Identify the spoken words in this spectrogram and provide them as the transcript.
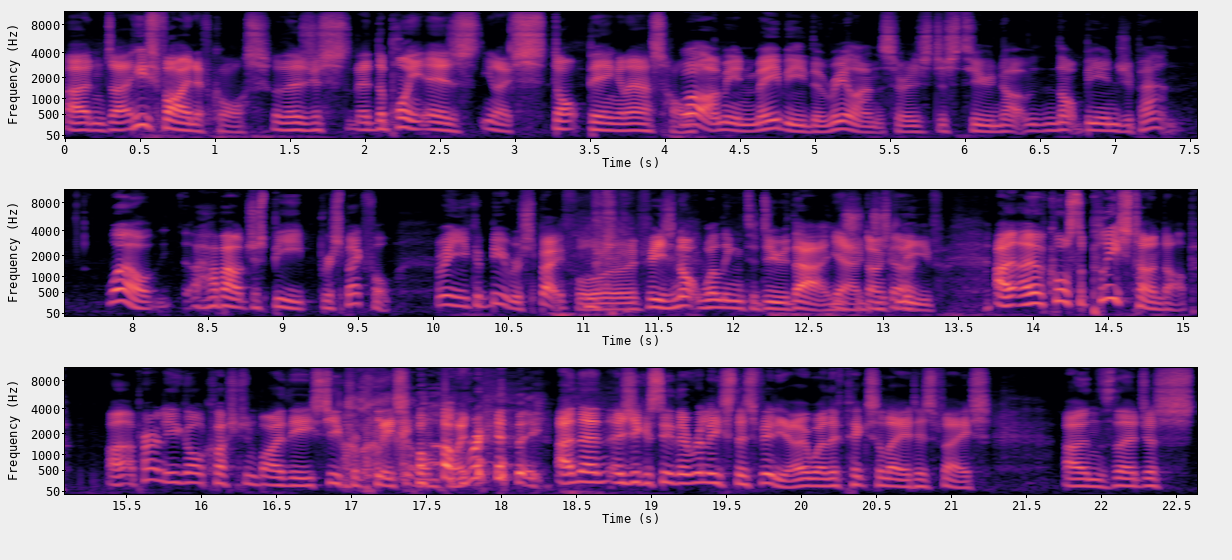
and uh, he's fine, of course. There's just the point is, you know, stop being an asshole. Well, I mean, maybe the real answer is just to not not be in Japan. Well, how about just be respectful? I mean, you could be respectful, or if he's not willing to do that, he Yeah, should don't just go. leave. Uh, and of course, the police turned up. Uh, apparently, he got questioned by the secret police at one point. Oh, really? And then, as you can see, they released this video where they've pixelated his face, and they're just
